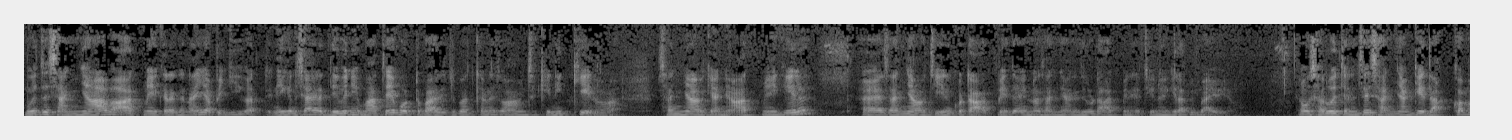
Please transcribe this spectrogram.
මොකද සංඥාව ආත්මය කරගෙනයි අපි ජීවත් වෙන්නේ. ඒක නිසා දෙවෙනි මතයේ පොට්ටපාද ඉදිරිපත් කරන ස්වාමීන් කෙනෙක් කියනවා සංඥාව කියන්නේ ආත්මය කියලා සංඥාව තියෙනකොට ආත්මය දැනෙනවා සංඥා නැතිකොට ආත්මය නැති වෙනවා කියලා අපි බය වෙනවා. නමුත් ਸਰවඥන්සේ සංඥාගේ දක්වම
